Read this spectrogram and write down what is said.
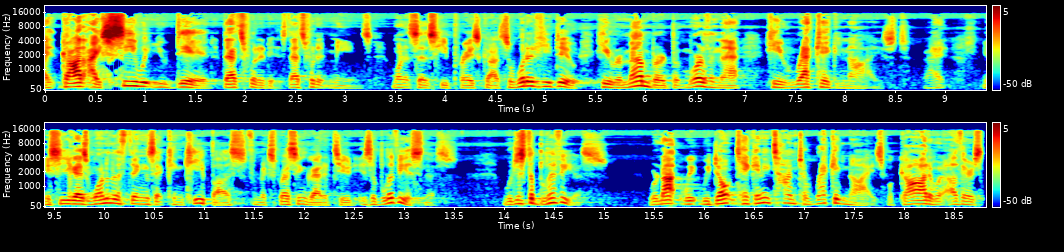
I, God, I see what you did. That's what it is. That's what it means when it says he praised God. So, what did he do? He remembered, but more than that, he recognized? You see, you guys, one of the things that can keep us from expressing gratitude is obliviousness. We're just oblivious. We're not, we, we don't take any time to recognize what God and what others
